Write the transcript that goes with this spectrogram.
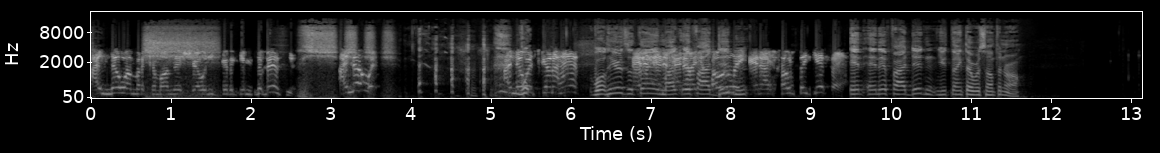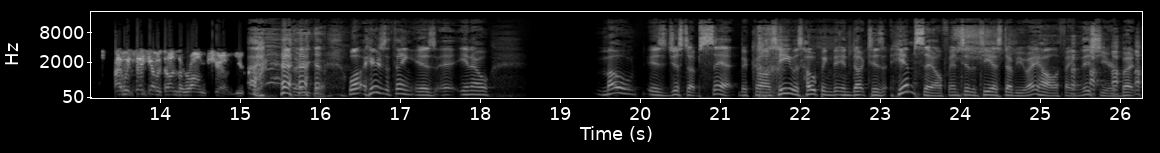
I know I'm going to come on this show and he's going to give me the business. I know it. I know it's going to happen. Well, here's the And- thing, and- Mike. and if I, totally, didn't, and I totally get that. and, and if I didn't, you think there was something wrong. I would think I was on the wrong show. You're. There you go. Well, here's the thing: is uh, you know, Mo is just upset because he was hoping to induct his himself into the TSWA Hall of Fame this year, but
